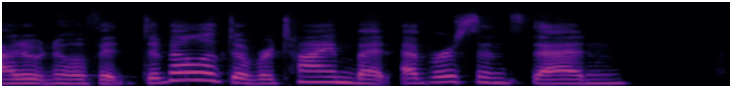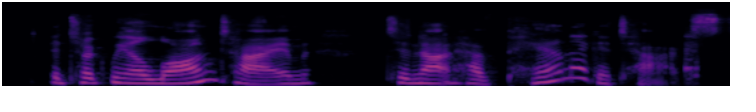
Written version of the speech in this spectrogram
I don't know if it developed over time, but ever since then, it took me a long time to not have panic attacks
